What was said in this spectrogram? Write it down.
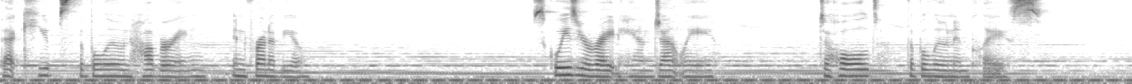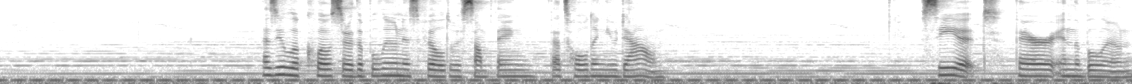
that keeps the balloon hovering in front of you. Squeeze your right hand gently to hold the balloon in place. As you look closer, the balloon is filled with something that's holding you down. See it there in the balloon.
